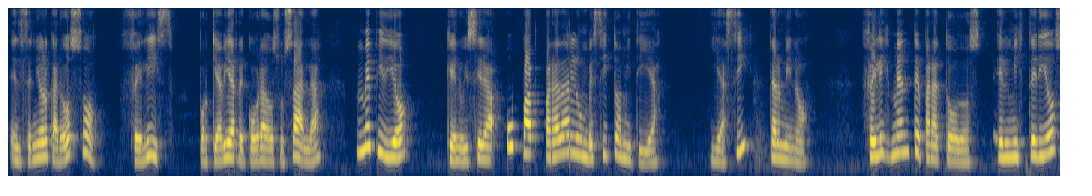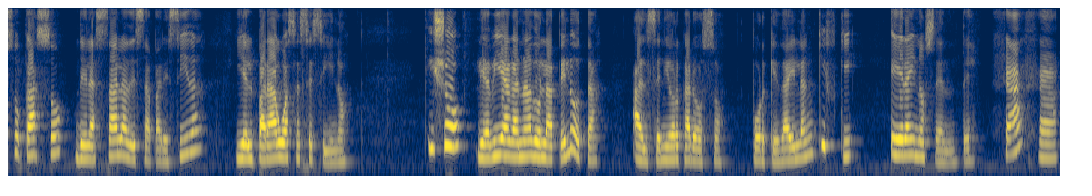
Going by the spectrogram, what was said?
El señor Caroso, feliz porque había recobrado su sala, me pidió que lo hiciera UPA para darle un besito a mi tía. Y así terminó. Felizmente para todos, el misterioso caso de la sala desaparecida y el paraguas asesino. Y yo le había ganado la pelota al señor Caroso, porque Dailan Kifki era inocente. Ja, ja.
